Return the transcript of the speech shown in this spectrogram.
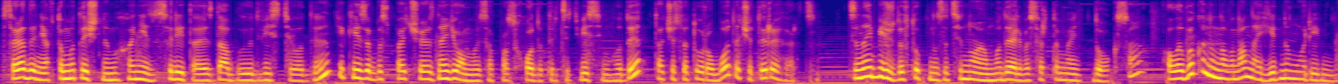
Всередині автоматичний механізм Selita SW201, який забезпечує знайомий запас ходу 38 годин та частоту роботи 4 Гц. Це найбільш доступна за ціною модель в асортименті Докса, але виконана вона на гідному рівні.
